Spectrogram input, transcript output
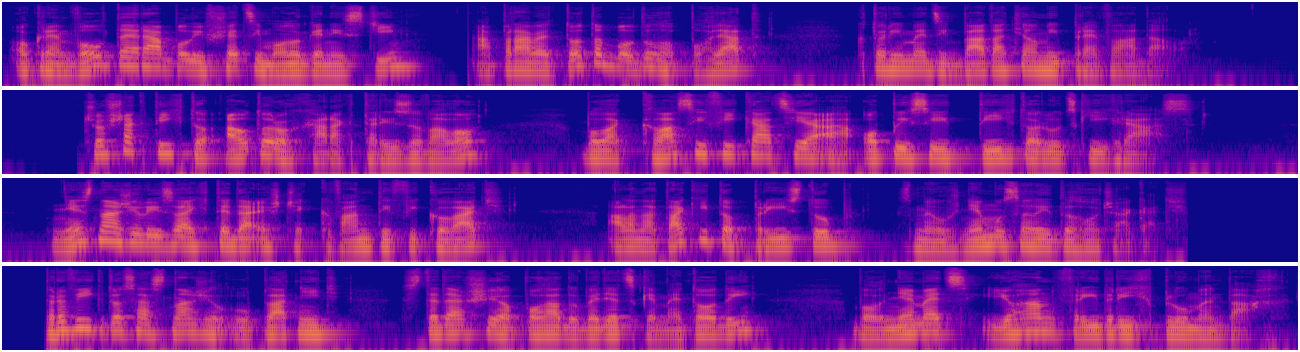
Okrem Voltéra boli všetci monogenisti a práve toto bol dlho pohľad, ktorý medzi badateľmi prevládal. Čo však týchto autorov charakterizovalo, bola klasifikácia a opisy týchto ľudských rás. Nesnažili sa ich teda ešte kvantifikovať, ale na takýto prístup sme už nemuseli dlho čakať. Prvý, kto sa snažil uplatniť z tedajšieho pohľadu vedecké metódy, bol Nemec Johann Friedrich Blumenbach.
